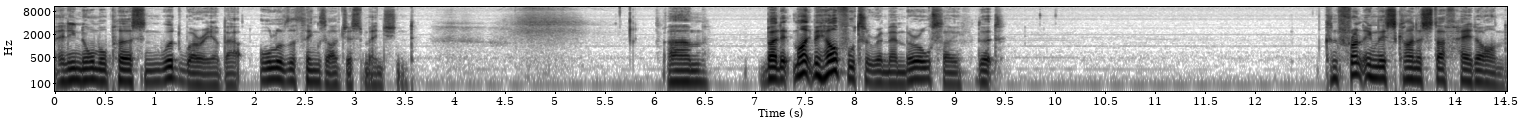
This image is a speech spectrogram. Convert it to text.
Any normal person would worry about all of the things I've just mentioned. Um, but it might be helpful to remember also that confronting this kind of stuff head on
